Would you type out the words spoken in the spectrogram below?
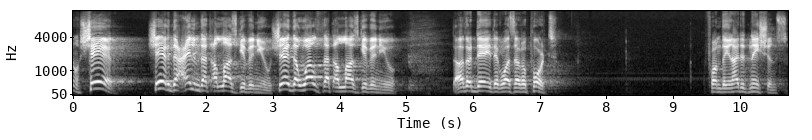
No, share. Share the ilm that Allah has given you. Share the wealth that Allah has given you. The other day there was a report from the United Nations.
